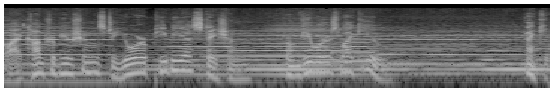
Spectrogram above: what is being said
by contributions to your PBS station from viewers like you. Thank you.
